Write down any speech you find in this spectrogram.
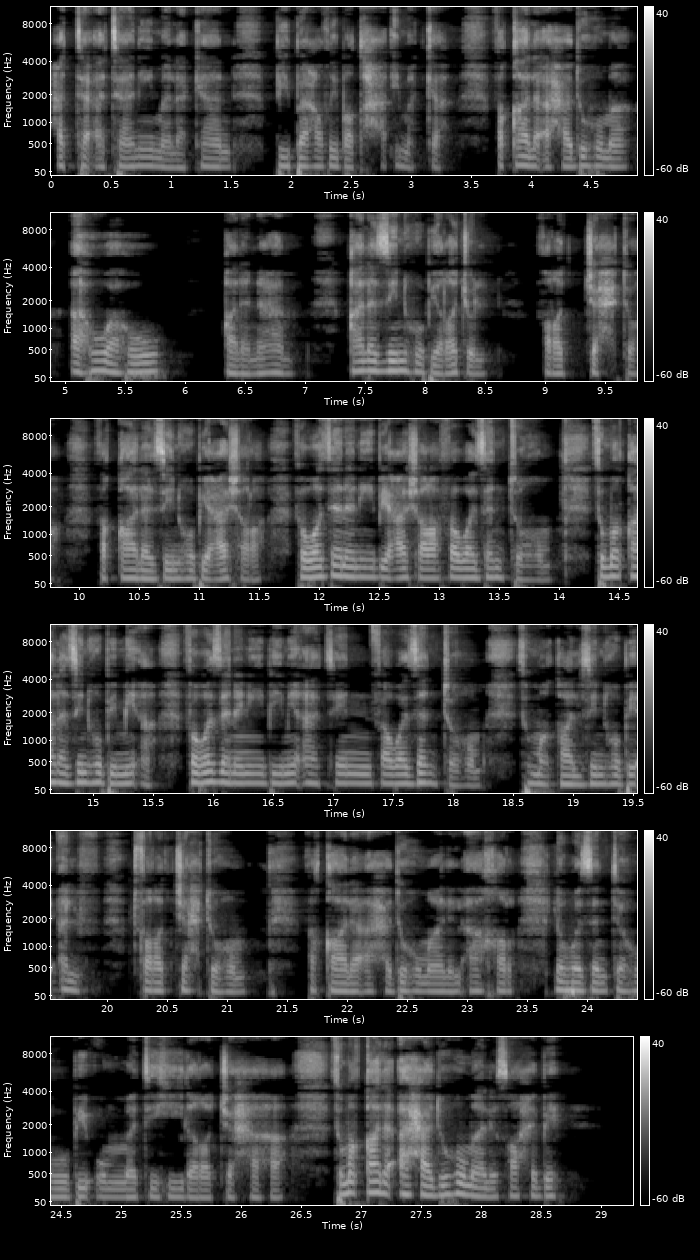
حتى أتاني ملكان ببعض بطحاء مكة. فقال أحدهما أهو هو؟ قال نعم. قال زنه برجل. فرجحته فقال زنه بعشرة فوزنني بعشرة فوزنتهم ثم قال زنه بمئة فوزنني بمئة فوزنتهم ثم قال زنه بألف فرجحتهم. فقال أحدهما للآخر لو وزنته بأمته لرجحها. ثم قال أحدهما لصاحبه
